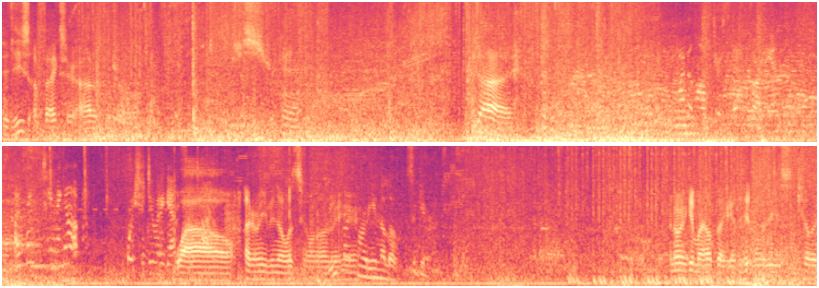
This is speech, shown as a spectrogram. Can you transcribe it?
Dude, these effects are out of control. Just freaking. Die. You haven't lost your step, Guardian. I think teaming up. We should do it again Wow. I don't even know what's going on right Leave my here. guardian alone, Sagira. In order to get my health back, I have to hit one of these and kill it.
